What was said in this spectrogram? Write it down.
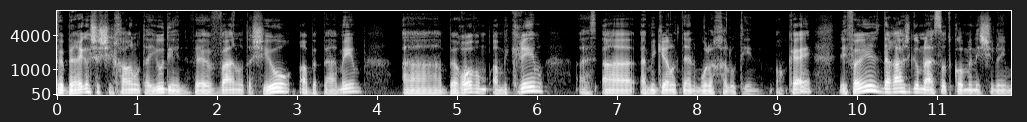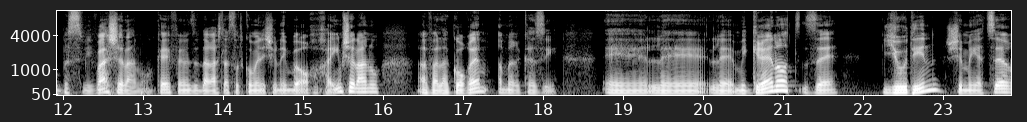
וברגע ששחררנו את היודין והבנו את השיעור, הרבה פעמים, אה, ברוב המקרים, המיגרנות נעלמו לחלוטין, אוקיי? לפעמים זה דרש גם לעשות כל מיני שינויים בסביבה שלנו, אוקיי? לפעמים זה דרש לעשות כל מיני שינויים באורח החיים שלנו, אבל הגורם המרכזי אה, למיגרנות זה יודין שמייצר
